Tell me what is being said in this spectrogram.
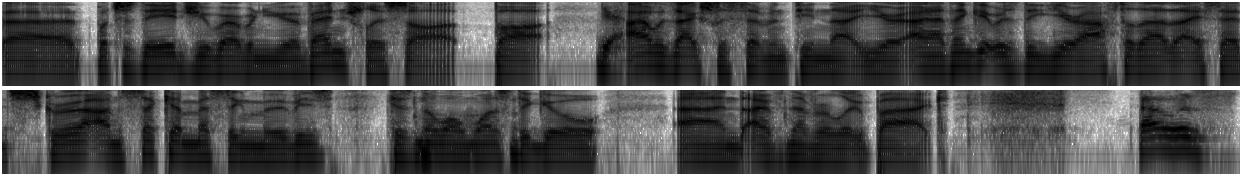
uh, which is the age you were when you eventually saw it. But Yes. I was actually 17 that year, and I think it was the year after that that I said, "Screw it, I'm sick of missing movies because no one wants to go," and I've never looked back. That was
